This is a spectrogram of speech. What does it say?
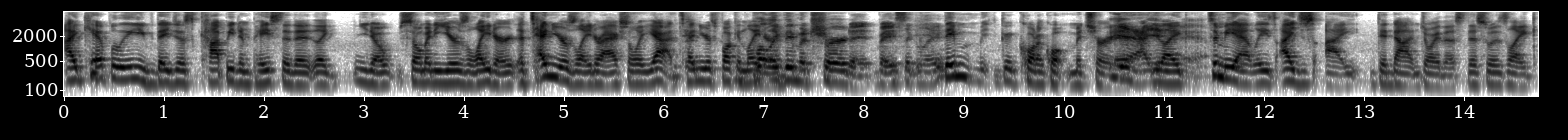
I can't believe they just copied and pasted it like you know so many years later, uh, ten years later actually, yeah, ten years fucking later. But like they matured it basically. they quote unquote matured it. Yeah, yeah, like yeah. to me at least, I just I did not enjoy this. This was like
